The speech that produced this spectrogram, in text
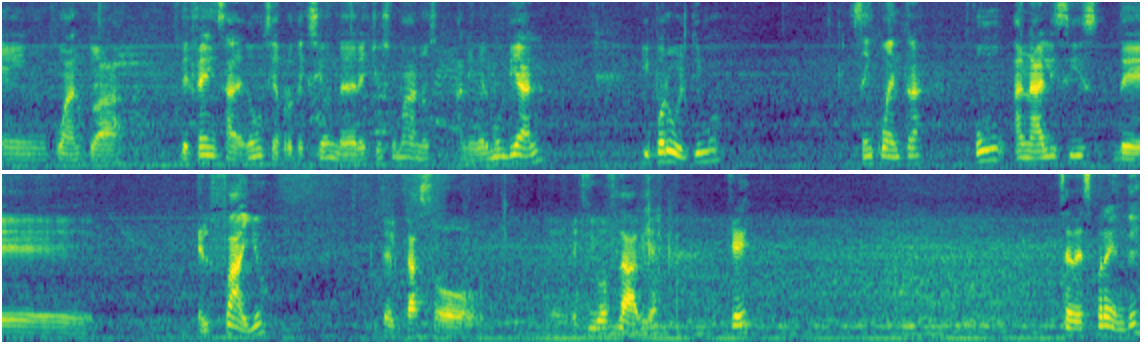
en cuanto a defensa, denuncia, protección de derechos humanos a nivel mundial. Y por último, se encuentra un análisis de el fallo del caso eh, ex Yugoslavia que se desprende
